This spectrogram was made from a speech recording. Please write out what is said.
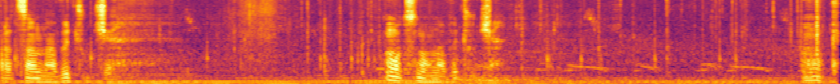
praca na wyczucie. Mocno na wyczucie. Ok.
